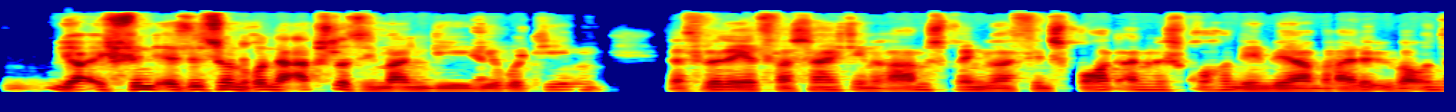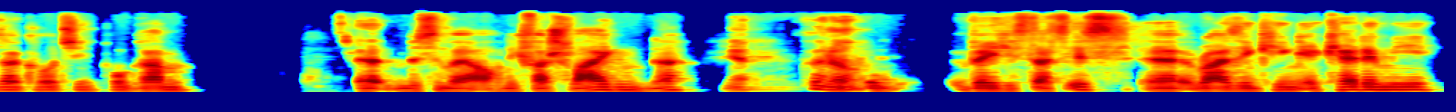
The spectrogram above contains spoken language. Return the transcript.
Ja, ich finde, es ist schon ein runder Abschluss. Ich meine, die, ja. die Routinen, das würde jetzt wahrscheinlich den Rahmen sprengen. Du hast den Sport angesprochen, den wir ja beide über unser Coaching-Programm äh, müssen wir ja auch nicht verschweigen. Ne? Ja, genau. Welches das ist, äh, Rising King Academy,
